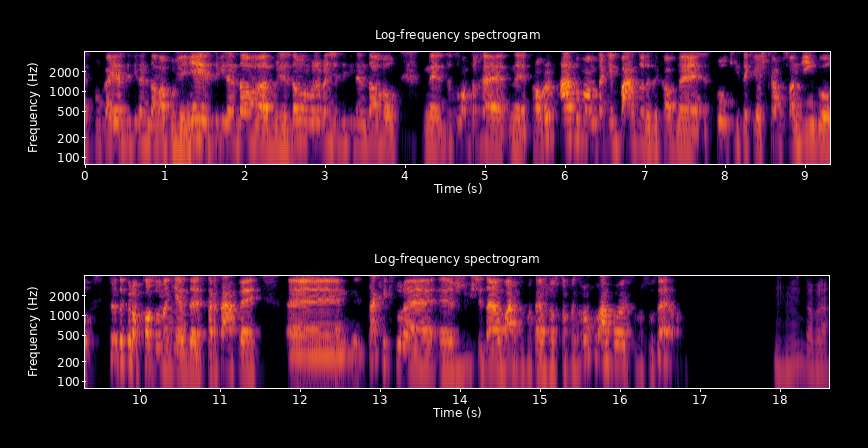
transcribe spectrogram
spółka jest dywidendowa, później nie jest dywidendowa, później znowu może będzie dywidendową, to tu mam trochę problem, albo mam takie bardzo ryzykowne spółki z jakiegoś crowdfundingu, które dopiero wchodzą na giełdę, startupy, takie, które e, rzeczywiście dają bardzo potężną stopę zwrotu, albo jest po prostu zero. Mhm, dobra.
